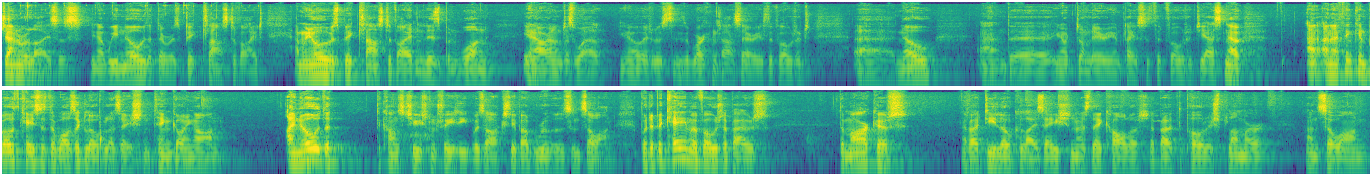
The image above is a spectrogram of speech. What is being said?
generalises. You know, we know that there was a big class divide, and we know there was a big class divide in Lisbon one in Ireland as well. You know, it was the working class areas that voted uh, no, and the uh, you know Laoghaire places that voted yes. Now, and, I think in both cases there was a globalisation thing going on. I know that the constitutional treaty was actually about rules and so on, but it became a vote about the market, about delocalization, as they call it, about the Polish plumber, and so on.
